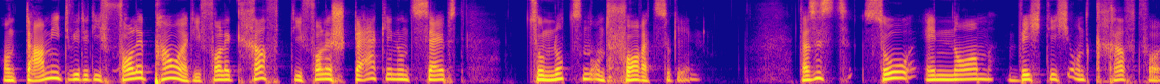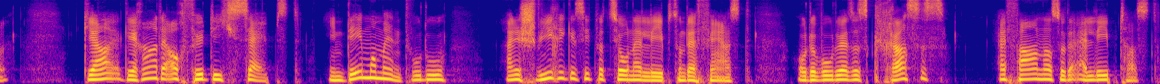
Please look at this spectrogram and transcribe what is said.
Und damit wieder die volle Power, die volle Kraft, die volle Stärke in uns selbst zu nutzen und vorwärts zu gehen. Das ist so enorm wichtig und kraftvoll. Gerade auch für dich selbst. In dem Moment, wo du eine schwierige Situation erlebst und erfährst oder wo du etwas Krasses erfahren hast oder erlebt hast,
